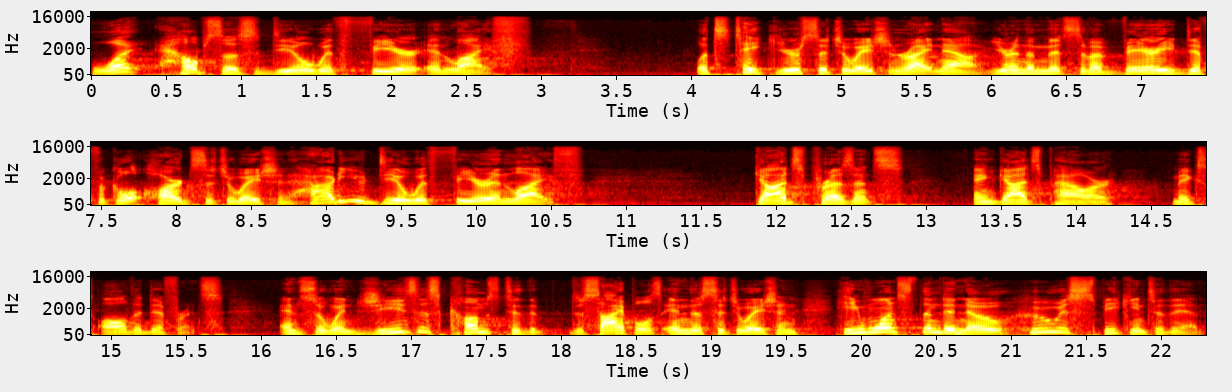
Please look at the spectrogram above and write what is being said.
What helps us deal with fear in life? Let's take your situation right now. You're in the midst of a very difficult, hard situation. How do you deal with fear in life? God's presence and God's power makes all the difference. And so when Jesus comes to the disciples in this situation, he wants them to know who is speaking to them.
